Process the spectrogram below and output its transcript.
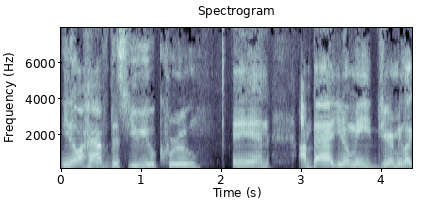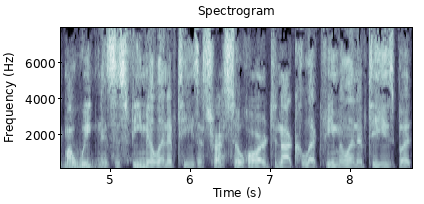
You know, I have this Yu crew and I'm bad. You know me, Jeremy, like my weakness is female NFTs. I try so hard to not collect female NFTs, but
